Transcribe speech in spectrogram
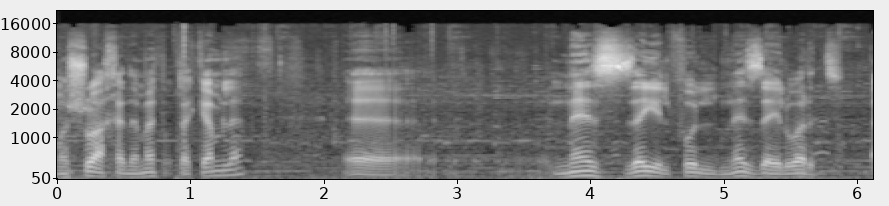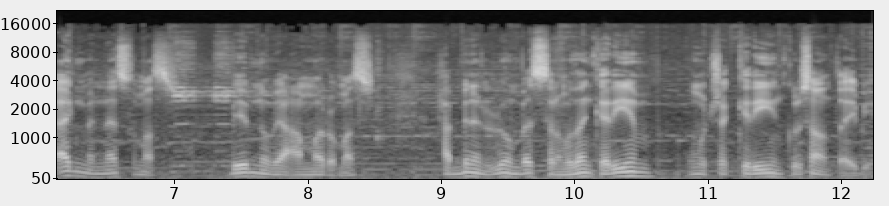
مشروع خدمات متكاملة آه، ناس زي الفل ناس زي الورد أجمل ناس في مصر. بيبنوا بيعمروا مصر. حبينا نقول لهم بس رمضان كريم ومتشكرين كل سنة وأنتم طيبين.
